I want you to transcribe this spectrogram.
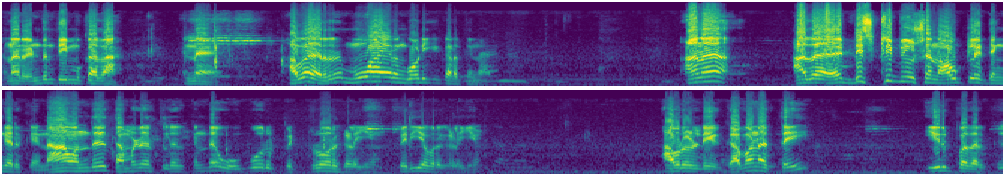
ஆனால் ரெண்டும் திமுக தான். என்ன? அவர் மூவாயிரம் கோடிக்கு கடத்தினார். ஆனால் அதை டிஸ்ட்ரிபியூஷன் அவுட்லெட் எங்க இருக்கு? நான் வந்து தமிழகத்தில் இருக்கின்ற ஒவ்வொரு பெற்றோர்களையும் பெரியவர்களையும் அவர்களுடைய கவனத்தை ஈர்ப்பதற்கு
